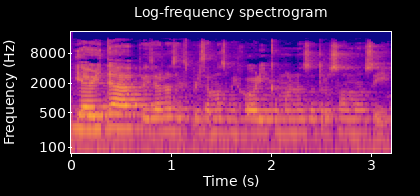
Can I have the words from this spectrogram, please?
Y ahorita pues ya nos expresamos mejor y como nosotros somos y,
